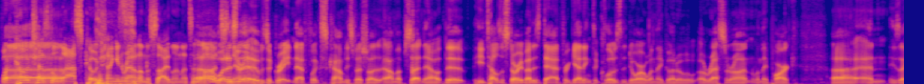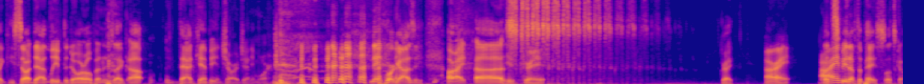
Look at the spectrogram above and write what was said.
What coach has the last coach hanging around on the sideline? That's an Uh, odd what is scenario. it? It was a great Netflix comedy special. I'm upset now. The he tells a story about his dad forgetting to close the door when they go to a restaurant when they park, uh, and he's like he saw dad leave the door open, and he's like, "Oh, dad can't be in charge anymore." Nate Bargatze. All right, uh, He's great. Great. All right. Let's I'm- speed up the pace. Let's go.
